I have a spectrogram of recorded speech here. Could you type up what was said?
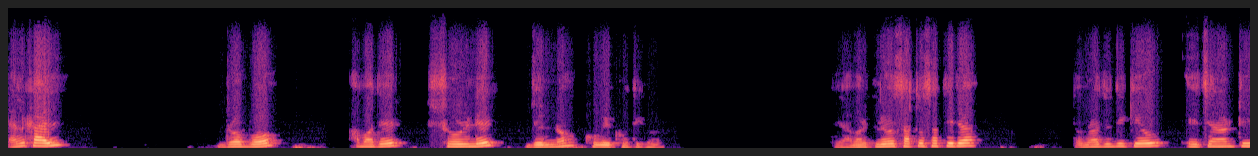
অ্যালকাইল দ্রব্য আমাদের শরীরের জন্য খুবই ক্ষতিকর। আমার প্রিয় ছাত্রছাত্রীরা, তোমরা যদি কেউ এই চ্যানেলটি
